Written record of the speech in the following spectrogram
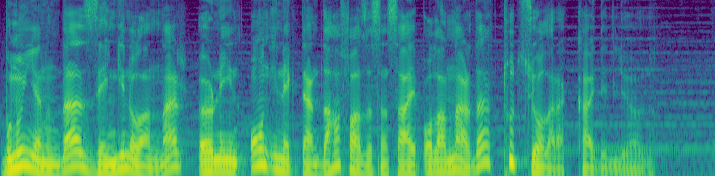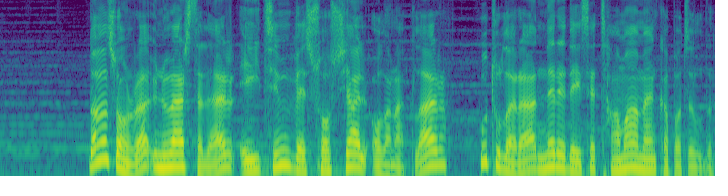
Bunun yanında zengin olanlar, örneğin 10 inekten daha fazlasına sahip olanlar da Tutsi olarak kaydediliyordu. Daha sonra üniversiteler, eğitim ve sosyal olanaklar Hutulara neredeyse tamamen kapatıldı.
